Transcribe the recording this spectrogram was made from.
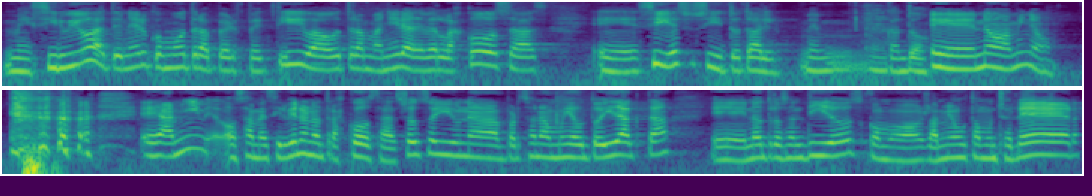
me sirvió a tener como otra perspectiva, otra manera de ver las cosas. Eh, sí, eso sí, total, me, me encantó. Eh, no, a mí no. Eh, a mí, o sea, me sirvieron otras cosas. Yo soy una persona muy autodidacta eh, en otros sentidos, como a mí me gusta mucho leer,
